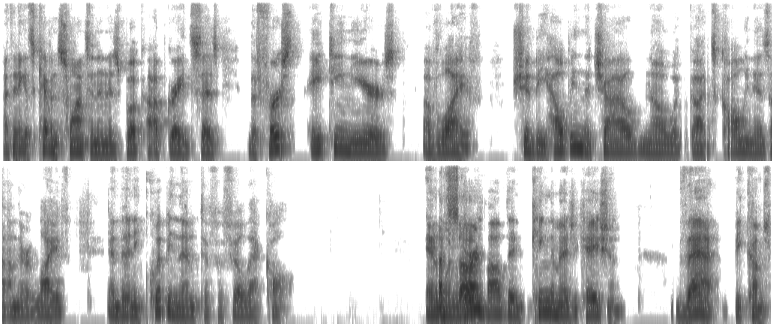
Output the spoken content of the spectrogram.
I think it's Kevin Swanson in his book Upgrade says the first 18 years of life should be helping the child know what God's calling is on their life and then equipping them to fulfill that call. And That's, when we're uh, involved in kingdom education, that becomes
